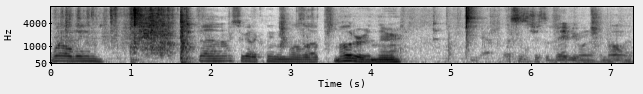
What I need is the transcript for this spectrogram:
welding done. We still got to clean them all up. Motor in there. Yeah, This is just a baby one at the moment.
